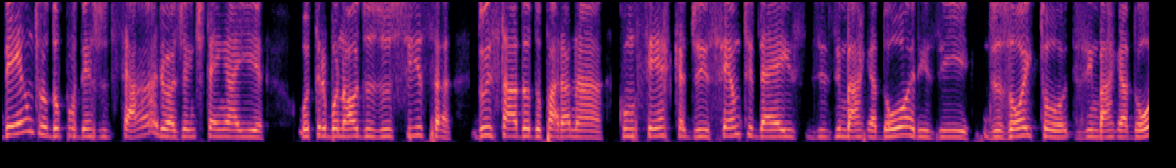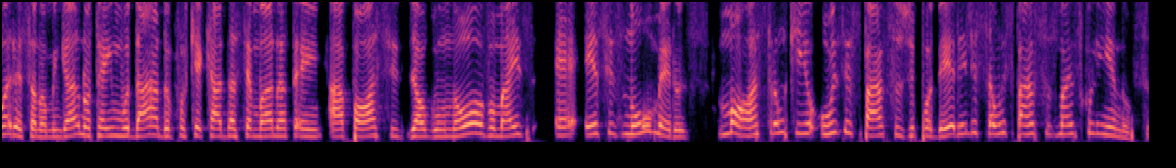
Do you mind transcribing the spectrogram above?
dentro do poder judiciário, a gente tem aí o Tribunal de Justiça do Estado do Paraná, com cerca de 110 desembargadores e 18 desembargadoras, se eu não me engano, tem mudado, porque cada semana tem a posse de algum novo, mas é, esses números mostram que os espaços de poder eles são espaços masculinos.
